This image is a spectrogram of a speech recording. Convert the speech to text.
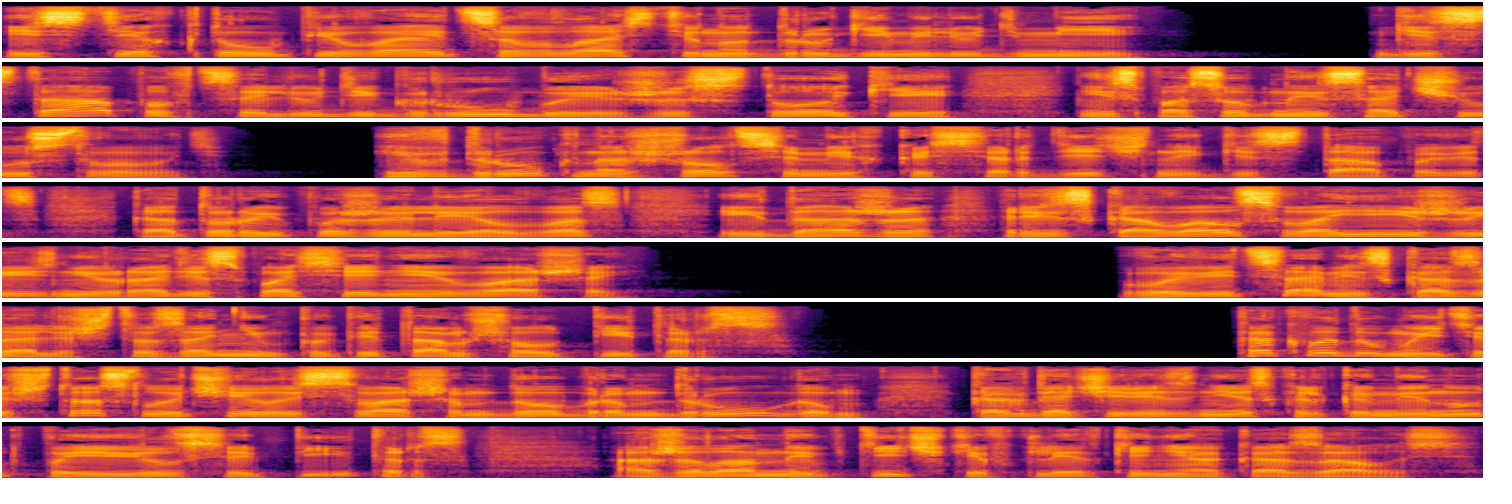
из тех, кто упивается властью над другими людьми. Гестаповцы — люди грубые, жестокие, неспособные сочувствовать. И вдруг нашелся мягкосердечный гестаповец, который пожалел вас и даже рисковал своей жизнью ради спасения вашей. Вы ведь сами сказали, что за ним по пятам шел Питерс. Как вы думаете, что случилось с вашим добрым другом, когда через несколько минут появился Питерс, а желанной птички в клетке не оказалось?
